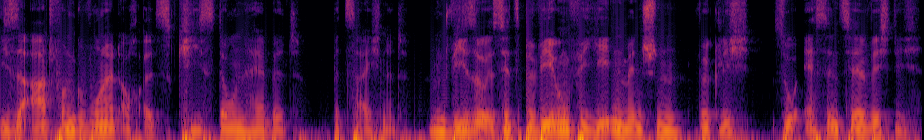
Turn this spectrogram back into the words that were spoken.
diese Art von Gewohnheit auch als Keystone Habit bezeichnet. Nun, wieso ist jetzt Bewegung für jeden Menschen wirklich so essentiell wichtig?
